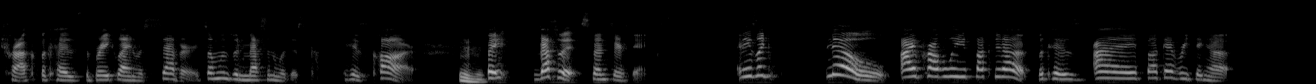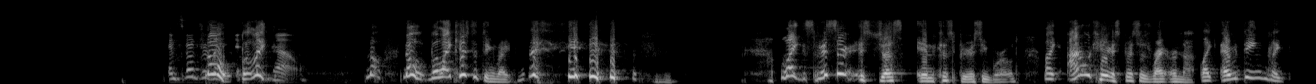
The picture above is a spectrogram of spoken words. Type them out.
truck because the brake line was severed. Someone's been messing with his his car. Mhm. But that's what Spencer thinks. And he's like, "No, I probably fucked it up because I fuck everything up." And Spencer's No, like, but, like- no. No, no, but like here's the thing, right? like Spencer is just in conspiracy world. Like I don't care if Spencer's right or not. Like everything like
